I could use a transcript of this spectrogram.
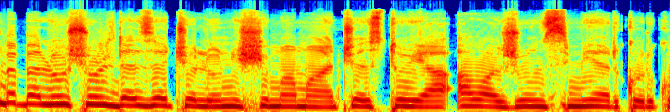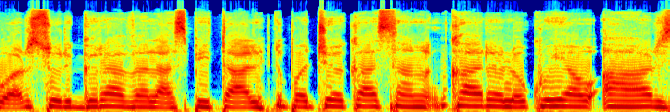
Bebelușul de 10 luni și mama acestuia au ajuns miercuri cu arsuri grave la spital, după ce casa în care locuiau a ars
